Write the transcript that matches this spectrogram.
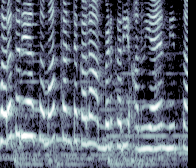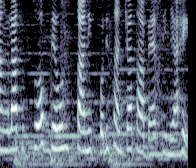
खरं तर या समाजकंटकाला आंबेडकरी अनुयायांनी चांगलाच चोप देऊन स्थानिक पोलिसांच्या ताब्यात दिले आहे.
